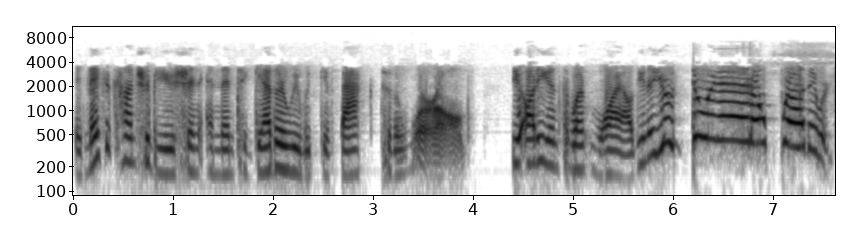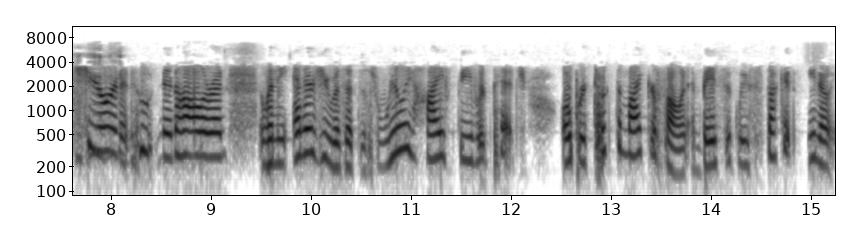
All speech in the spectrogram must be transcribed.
they'd make a contribution, and then together we would give back to the world. The audience went wild. You know, you're doing it, Oprah! They were cheering and hooting and hollering. And when the energy was at this really high fevered pitch, Oprah took the microphone and basically stuck it, you know,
